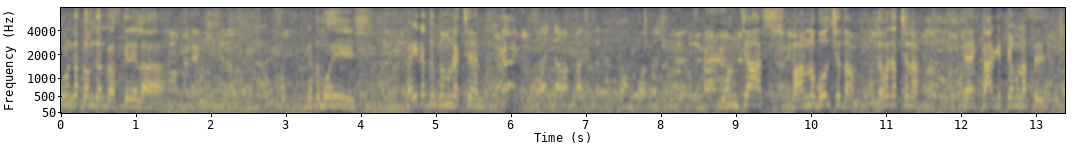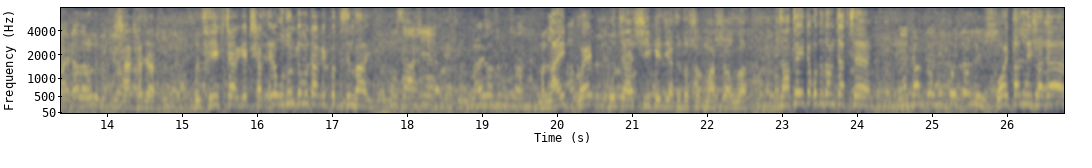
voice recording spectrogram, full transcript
কোনটার দাম জানবে আজকের এলা? এটা তো মহিষ। ভাই, এটার দাম কেমন রাখছেন? পঞ্চাশ বান্ন বলছে দাম দেওয়া যাচ্ছে না। এক টার্গেট কেমন আছে? ষাট হাজার ওই ফিক্স টার্গেট এরা ওজন কেমন টার্গেট করতেছেন ভাই? মানে লাইভ ওয়েট পঁচাশি কেজি আছে দর্শক মার্শাল্লাহ চাচা এটা কত দাম চাচ্ছেন? চাইছি পঁয়তাল্লিশ। হাজার।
